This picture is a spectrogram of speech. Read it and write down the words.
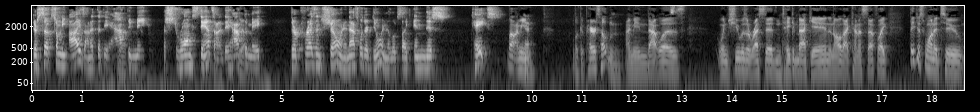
there's so, so many eyes on it that they have yeah. to make a strong stance on it. They have yeah. to make their presence shown, and that's what they're doing. It looks like in this case. Well, I mean, yeah. look at Paris Hilton. I mean, that was when she was arrested and taken back in and all that kind of stuff. Like they just wanted to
